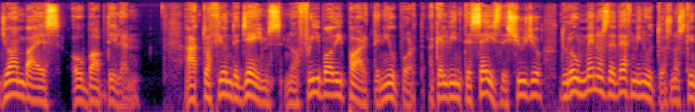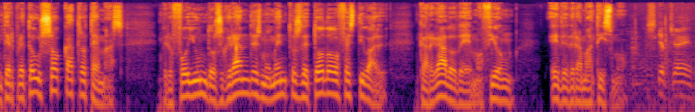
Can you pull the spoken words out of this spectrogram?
Joan Baez ou Bob Dylan. A actuación de James no Free Body Park de Newport aquel 26 de xullo durou menos de 10 minutos nos que interpretou só catro temas pero foi un dos grandes momentos de todo o festival, cargado de emoción e de dramatismo. Skip James.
